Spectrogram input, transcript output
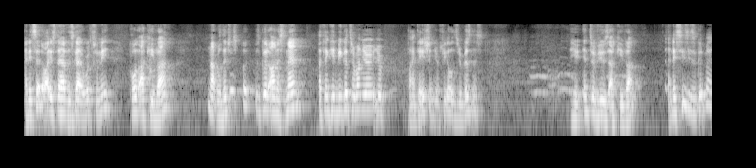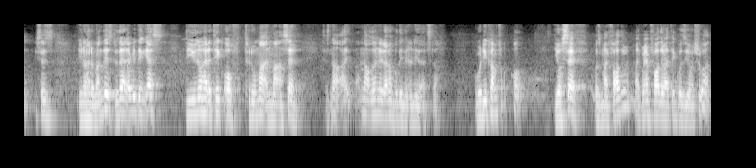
And he said, Oh, I used to have this guy who worked for me called Akiva. Not religious, but he's a good, honest man. I think he'd be good to run your, your plantation, your fields, your business. He interviews Akiva and he sees he's a good man. He says, You know how to run this, do that, everything. Yes. Do you know how to take off Turuma and Ma'aser? He says, No, I, I'm not learned. I don't believe in any of that stuff. Where do you come from? Well, Yosef was my father. My grandfather, I think, was Yoshua.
